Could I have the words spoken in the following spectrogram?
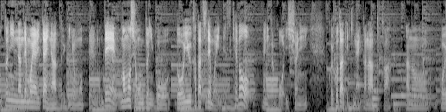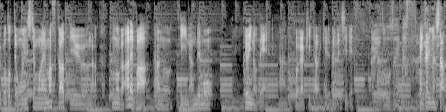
本当に何でもやりたいなというふうに思っているので、まあ、もし本当にこうどういう形でもいいんですけど何かこう一緒にこういうことはできないかなとかあのこういうことって応援してもらえますかっていうようなものがあればあのぜひ何でも良いのであの声がけいただけると嬉しいですありがとうございます。はいわかりました。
